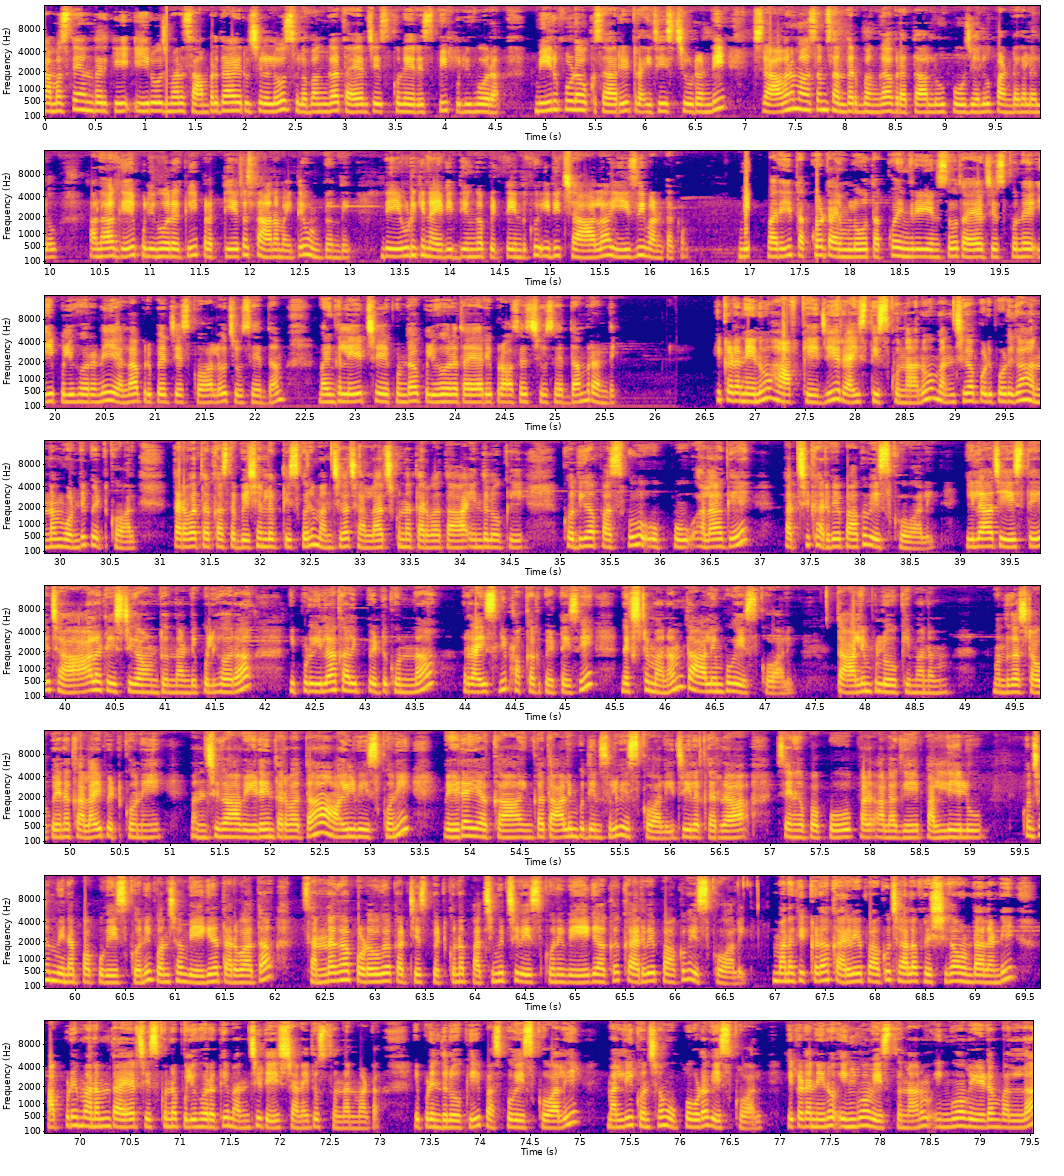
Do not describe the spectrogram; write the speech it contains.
నమస్తే అందరికీ. ఈరోజు మన సాంప్రదాయ రుచులలో సులభంగా తయారు చేసుకునే రెసిపీ పులిహోర. మీరు కూడా ఒకసారి ట్రై చేసి చూడండి. శ్రావణ మాసం సందర్భంగా వ్రతాలు పూజలు పండగలలో అలాగే పులిహోరకి ప్రత్యేక స్థానం అయితే ఉంటుంది. దేవుడికి నైవేద్యంగా పెట్టేందుకు ఇది చాలా ఈజీ వంటకం. మరి తక్కువ టైంలో తక్కువ ఇంగ్రీడియంట్స్తో తయారు చేసుకునే ఈ పులిహోరని ఎలా ప్రిపేర్ చేసుకోవాలో చూసేద్దాం. మరి ఇంకా లేట్ చేయకుండా పులిహోర తయారీ ప్రాసెస్ చూసేద్దాం. రండి. ఇక్కడ నేను హాఫ్ కేజీ రైస్ తీసుకున్నాను. మంచిగా పొడి పొడిగా అన్నం వండి పెట్టుకోవాలి. తర్వాత కాస్త బేసన్లోకి తీసుకొని మంచిగా చల్లార్చుకున్న తర్వాత ఇందులోకి కొద్దిగా పసుపు ఉప్పు అలాగే పచ్చి కరివేపాకు వేసుకోవాలి. ఇలా చేస్తే చాలా టేస్టీగా ఉంటుందండి పులిహోర. ఇప్పుడు ఇలా కలిపి పెట్టుకున్న రైస్ని పక్కకు పెట్టేసి నెక్స్ట్ మనం తాలింపు వేసుకోవాలి. తాలింపులోకి మనం ముందుగా స్టవ్ పైన కళాయి పెట్టుకొని మంచిగా వేడైన తర్వాత ఆయిల్ వేసుకొని వేడయ్యాక ఇంకా తాలింపు దినుసులు వేసుకోవాలి. జీలకర్ర శనగపప్పు ప- అలాగే పల్లీలు కొంచెం మినప్పప్పు వేసుకొని కొంచెం వేగిన తర్వాత సన్నగా పొడవుగా కట్ చేసి పెట్టుకున్న పచ్చిమిర్చి వేసుకొని వేగాక కరివేపాకు వేసుకోవాలి. మనకి ఇక్కడ కరివేపాకు చాలా ఫ్రెష్గా ఉండాలండి. అప్పుడే మనం తయారు చేసుకున్న పులిహోరకి మంచి టేస్ట్ అనేది వస్తుందన్నమాట. ఇప్పుడు ఇందులోకి పసుపు వేసుకోవాలి. మళ్ళీ కొంచెం ఉప్పు కూడా వేసుకోవాలి. ఇక్కడ నేను ఇంగువ వేస్తున్నాను. ఇంగువ వేయడం వల్ల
